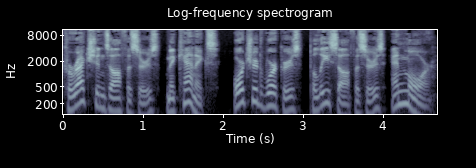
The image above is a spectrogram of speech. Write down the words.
corrections officers, mechanics, orchard workers, police officers, and more.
